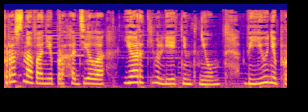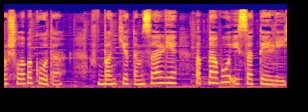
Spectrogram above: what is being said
Празднование проходило ярким летним днем в июне прошлого года в банкетном зале одного из отелей.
